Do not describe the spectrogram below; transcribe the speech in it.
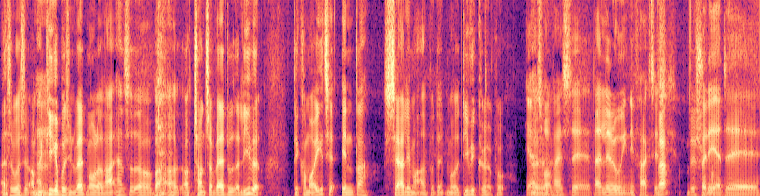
Altså om mm. han kigger på sin vatmål eller ej, han sidder og bare og, og tonser vat ud alligevel. Det kommer ikke til at ændre særlig meget på den måde, de vil køre på. Ja, jeg tror øh, faktisk, øh, der er lidt uenig faktisk. Ja, det er super. Fordi at, øh,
